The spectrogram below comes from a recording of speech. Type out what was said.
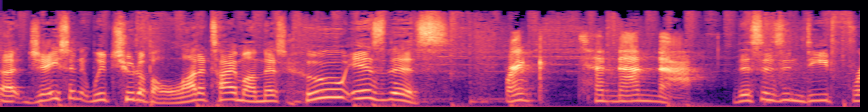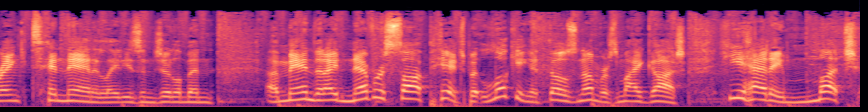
Uh, Jason, we've chewed up a lot of time on this. Who is this? Frank Tanana. This is indeed Frank Tanana, ladies and gentlemen. A man that I never saw pitch, but looking at those numbers, my gosh, he had a much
